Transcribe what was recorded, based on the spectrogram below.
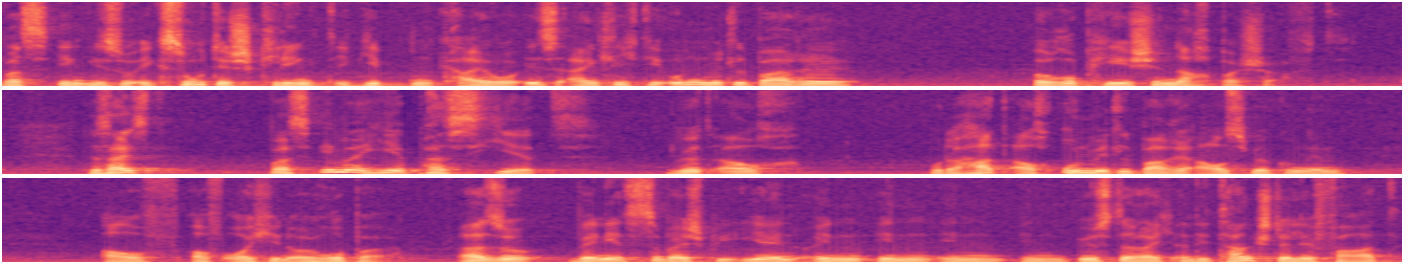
was irgendwie so exotisch klingt, Ägypten, Kairo, ist eigentlich die unmittelbare europäische Nachbarschaft. Das heißt, was immer hier passiert, wird auch oder hat auch unmittelbare Auswirkungen auf, auf euch in Europa. Also wenn jetzt zum Beispiel ihr in, in, in, in Österreich an die Tankstelle fahrt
